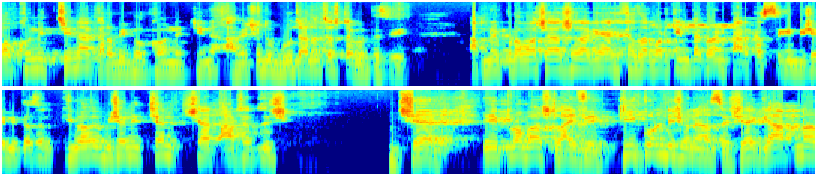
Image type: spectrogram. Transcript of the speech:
পক্ষ নিচ্ছি না, কারও বিপক্ষ নিচ্ছি না। আমি শুধু বোঝানোর চেষ্টা করতেছি। আপনি প্রবাসে আসার আগে এক হাজার বার চিন্তা করেন, কার কাছ থেকে বিষয় নিতেছেন, কীভাবে বিষয় নিচ্ছেন, সে তার সাথে সে এই প্রবাস লাইফে কি কন্ডিশনে আছে, সে কি আপনার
